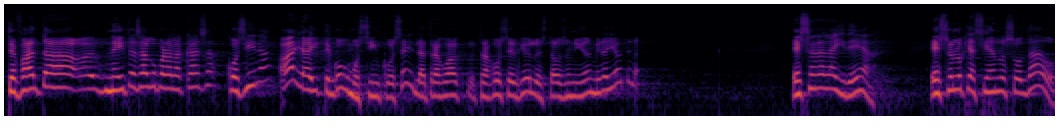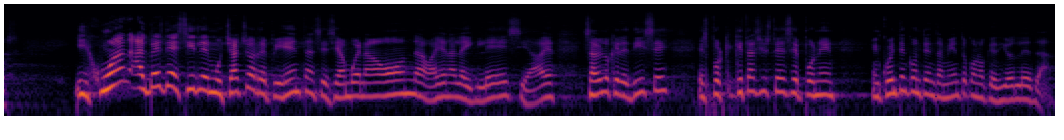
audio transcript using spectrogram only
¿Te falta, necesitas algo para la casa? ¿Cocina? Ay, ahí tengo como cinco o seis. La trajo, trajo Sergio de los Estados Unidos. Mira, llévatela. Esa era la idea. Eso es lo que hacían los soldados. Y Juan, al vez de decirles, muchachos, arrepiéntanse, sean buena onda, vayan a la iglesia, ¿sabe lo que les dice? Es porque, ¿qué tal si ustedes se ponen, encuentren contentamiento con lo que Dios les da?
